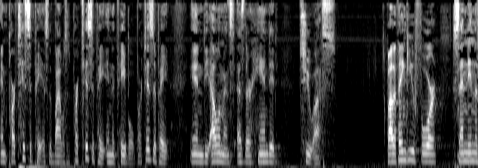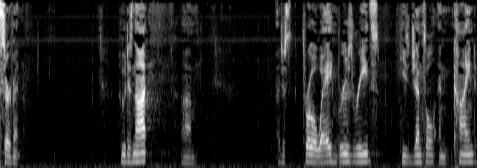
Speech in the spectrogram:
and participate, as the Bible says, participate in the table, participate in the elements as they're handed to us. Father, thank you for sending the servant who does not um, just throw away bruised reeds. He's gentle and kind.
